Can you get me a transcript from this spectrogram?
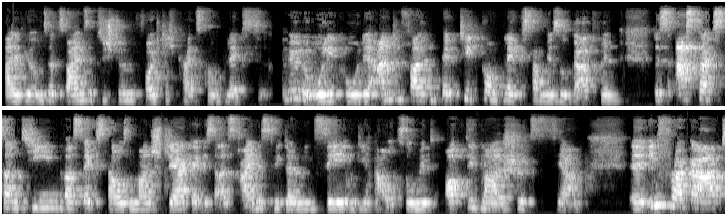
Schneeart Alge, unser 72-Stunden-Feuchtigkeitskomplex, Höhle Olico, der Antifaltenpeptidkomplex haben wir sogar drin, das Astaxanthin, was 6000 Mal stärker ist als reines Vitamin C und die Haut somit optimal schützt. Ja. Äh, Infragat,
